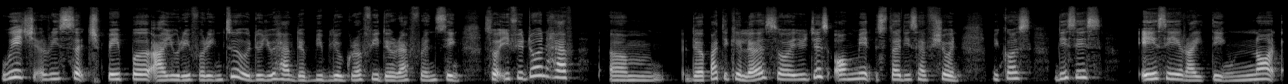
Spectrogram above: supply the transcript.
Which research paper are you referring to? Do you have the bibliography, the referencing? So if you don't have um, the particulars, so you just omit studies have shown because this is essay writing, not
